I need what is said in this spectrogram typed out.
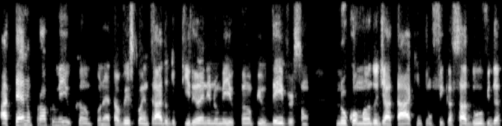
até no próprio meio-campo, né? Talvez com a entrada do Pirani no meio-campo e o Daverson no comando de ataque. Então fica essa dúvida,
